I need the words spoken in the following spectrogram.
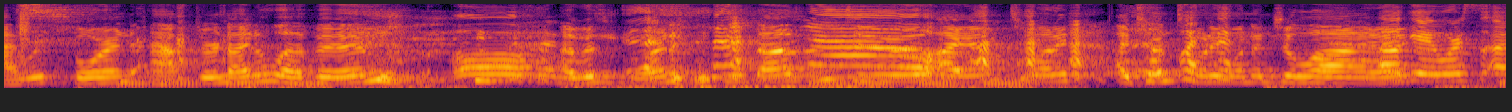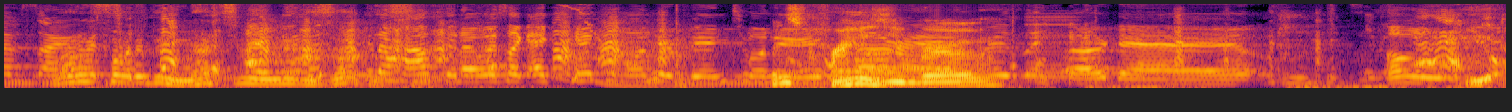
I was born after 9/11. Oh, I was born in 2002. I am 20. I turned 21 in July. Okay, we're. s- I'm sorry. Why we're the fuck so- they be matching these niggas up What's gonna happen? I was like, I can't come on here being 20. It's crazy, bro. Where's the- Okay. Oh, you are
